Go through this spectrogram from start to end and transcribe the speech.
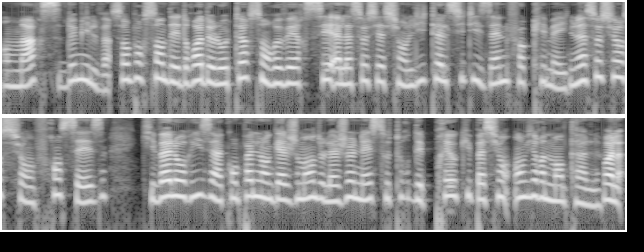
en mars 2020. 100% des droits de l'auteur sont reversés à l'association Little Citizen for Climate, une association française qui valorise et accompagne l'engagement de la jeunesse autour des préoccupations environnementales. Voilà,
